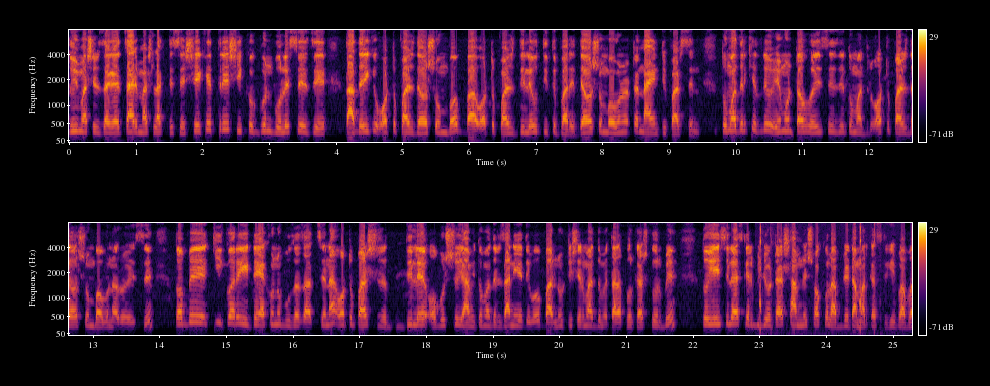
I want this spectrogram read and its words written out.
দুই মাসের জায়গায় চার মাস লাগতেছে। সেক্ষেত্রে শিক্ষকগণ বলেছে যে তাদেরকে অটো পাস দেওয়া সম্ভব বা অটো পাস দিলেও দিতে পারে। দেওয়ার সম্ভাবনাটা নাইনটি পার্সেন্ট তোমাদের ক্ষেত্রেও এমনটাও হয়েছে যে, তোমাদের অটো পাস দেওয়ার সম্ভাবনা রয়েছে। তবে কি করে এটা এখনও বোঝা যাচ্ছে না। অটো পাস দিলে অবশ্যই আমি তোমাদের জানিয়ে দেব বা নোটিশের মাধ্যমে তারা প্রকাশ করবে। তো এই ছিল আজকের ভিডিওটা। সামনে সকল আপডেট আমার কাছ থেকে পাবা।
